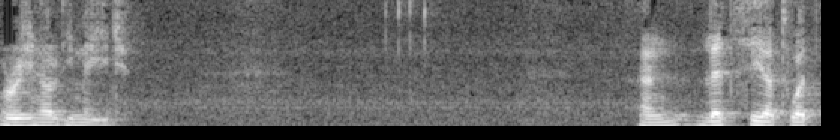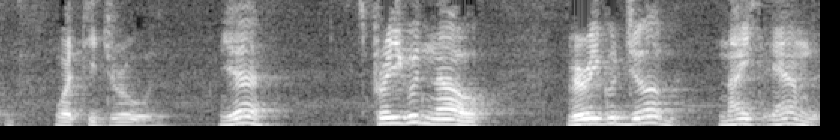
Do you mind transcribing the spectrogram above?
original image. And let's see at what what he drew yeah it's pretty good NAO. Very good job. Nice end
